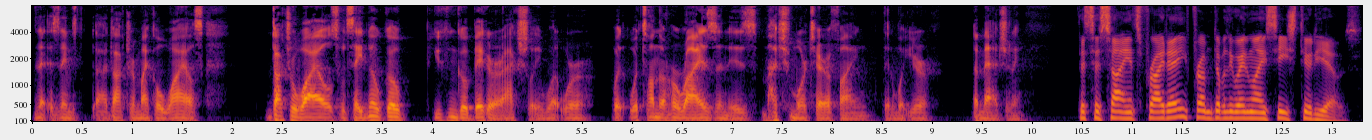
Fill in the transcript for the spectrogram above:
His name's uh, Dr. Michael Wiles. Dr. Wiles would say, "No, go. You can go bigger. Actually, what we're what, what's on the horizon is much more terrifying than what you're imagining." This is Science Friday from WNYC Studios.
